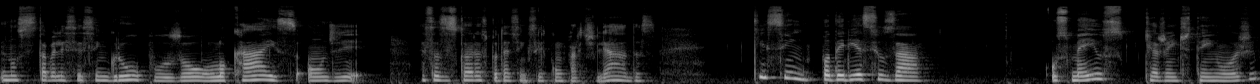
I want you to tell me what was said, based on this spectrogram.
não se estabelecessem grupos ou locais onde essas histórias pudessem ser compartilhadas, que sim, poderia se usar os meios que a gente tem hoje,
